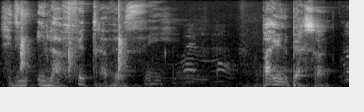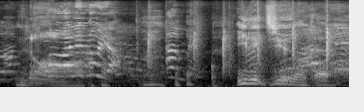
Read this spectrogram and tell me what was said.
j'ai dit, il a fait traverser pas une personne. Non. Il est Dieu encore.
